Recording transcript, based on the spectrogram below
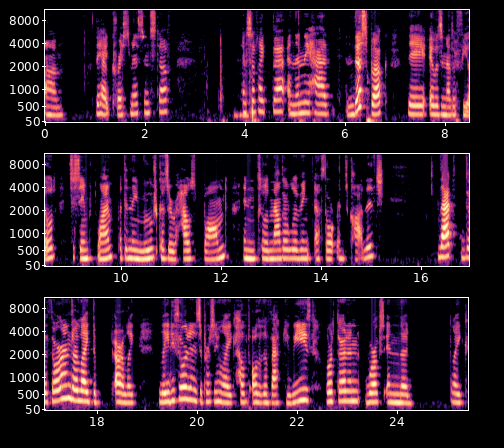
um, they had Christmas and stuff mm-hmm. and stuff like that. And then they had in this book, they it was another field. It's the same one, but then they moved because their house bombed, and so now they're living at Thornton's cottage. That the Thorntons are like the are like Lady Thornton is the person who like helped all of the evacuees. Lord Thornton works in the like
